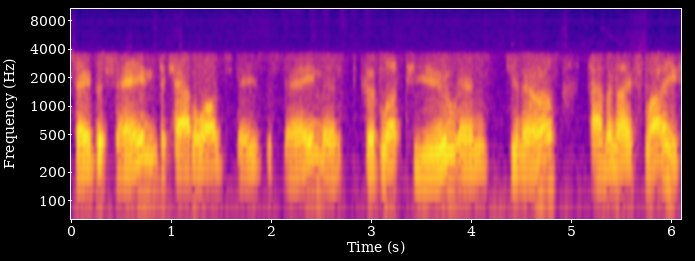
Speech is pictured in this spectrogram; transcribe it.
stay the same, the catalog stays the same, and good luck to you, and you know, have a nice life.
